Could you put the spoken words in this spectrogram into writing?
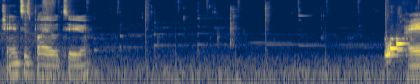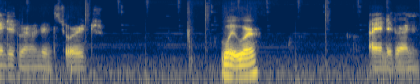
Chances by O2. I ended round in storage. Wait, where? I ended round.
